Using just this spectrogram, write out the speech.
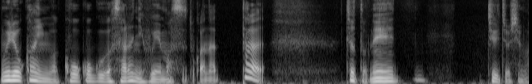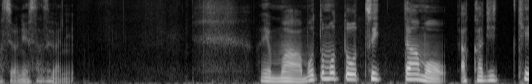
無料会員は広告がさらに増えますとかなったらちょっとね、躊躇しますよね、さすがに。でもまあ、もともとツイッターも赤字経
